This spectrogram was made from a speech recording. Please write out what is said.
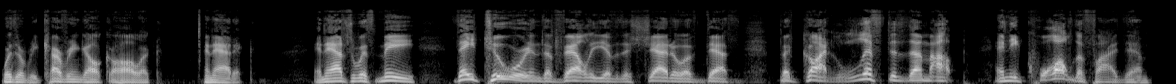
were the recovering alcoholic and addict. And as with me, they too were in the valley of the shadow of death, but God lifted them up and He qualified them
